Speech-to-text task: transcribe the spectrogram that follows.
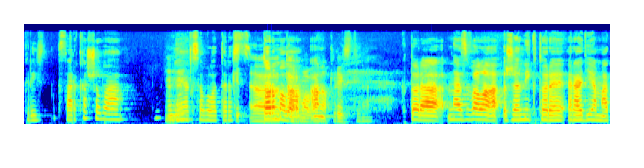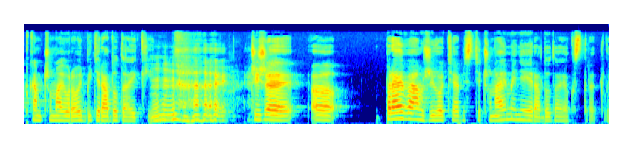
Krist- Farkašová, nejak sa volá teraz, Uh, Tormová, áno, Kristina. ktorá nazvala ženy, ktoré radia matkám, čo majú robiť, radodajky. Čiže uh, praje vám v živote, aby ste čo najmenej radodajok stretli.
